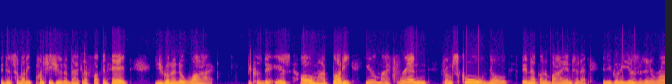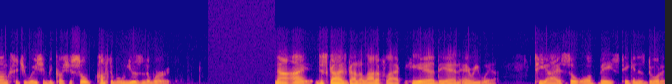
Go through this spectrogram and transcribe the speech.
and then somebody punches you in the back of the fucking head, you're to know why. Because there is, oh, my buddy, you know my friend from school. No, they're not to buy into that. And you're going to use it in the wrong situation because you're so comfortable using the word. Now, I this guy's got a lot of flack here, there, and everywhere. T.I. is so off base, taking his daughter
